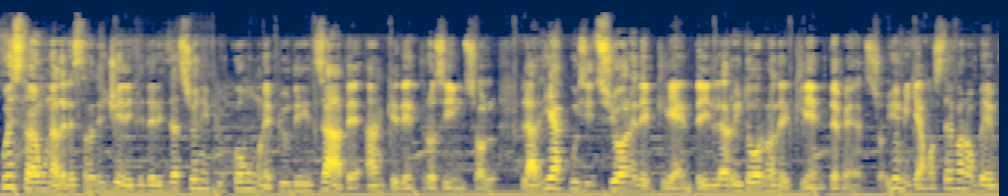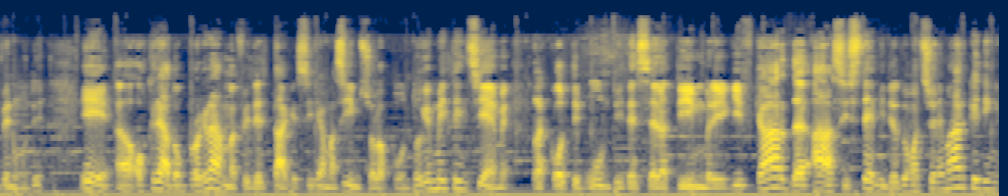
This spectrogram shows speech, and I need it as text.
Questa è una delle strategie di fidelizzazione più comune e più utilizzate anche dentro Simsol, la riacquisizione del cliente, il ritorno del cliente perso. Io mi chiamo Stefano Benvenuti e uh, ho creato un programma fedeltà che si chiama Simsol appunto, che mette insieme raccolte punti, tessere a timbri, gift card a sistemi di automazione marketing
